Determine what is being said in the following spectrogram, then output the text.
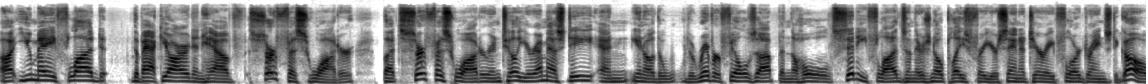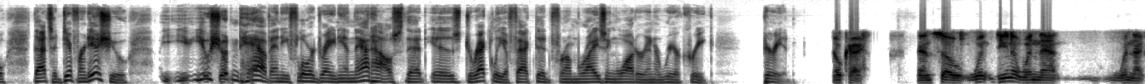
uh, you may flood the backyard and have surface water, but surface water until your MSD and you know the the river fills up and the whole city floods and there's no place for your sanitary floor drains to go. That's a different issue. You, you shouldn't have any floor drain in that house that is directly affected from rising water in a rear creek. Period. Okay. And so, when do you know when that when that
